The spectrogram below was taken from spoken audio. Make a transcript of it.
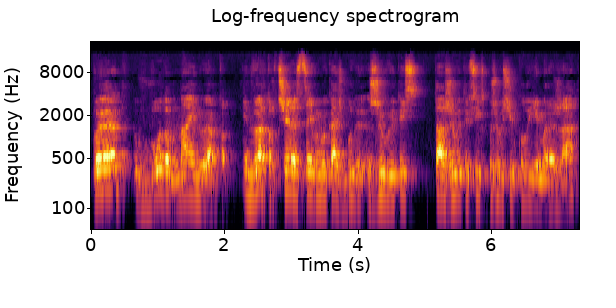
Перед вводом на інвертор. Інвертор через цей вимикач буде живитись та живити всіх споживачів, коли є мережа,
